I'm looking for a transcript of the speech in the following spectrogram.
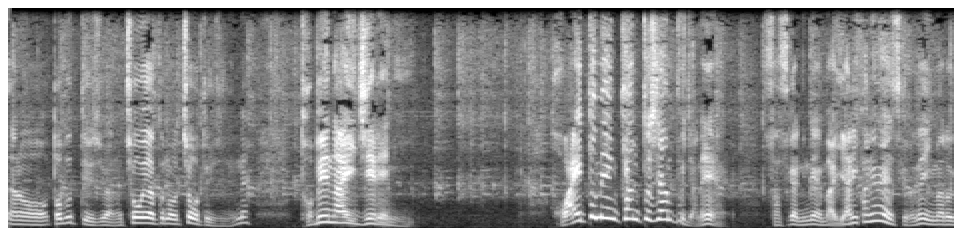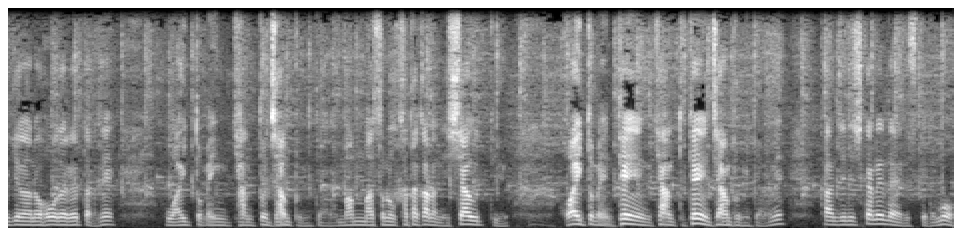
あの、飛ぶっていう字は、あの、跳躍の跳という字でね、飛べないジェレミー。ホワイトメンキャントジャンプじゃね、さすがにね、まあやりかねないですけどね、今時のあの放題だったらね、ホワイトメンキャントジャンプみたいな、まんまそのカタカナにしちゃうっていう、ホワイトメン、テン、キャント、テン、ジャンプみたいなね、感じにしかねないですけども、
